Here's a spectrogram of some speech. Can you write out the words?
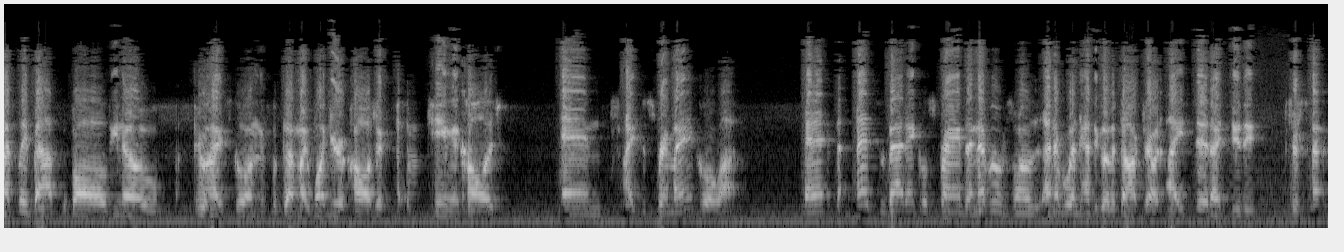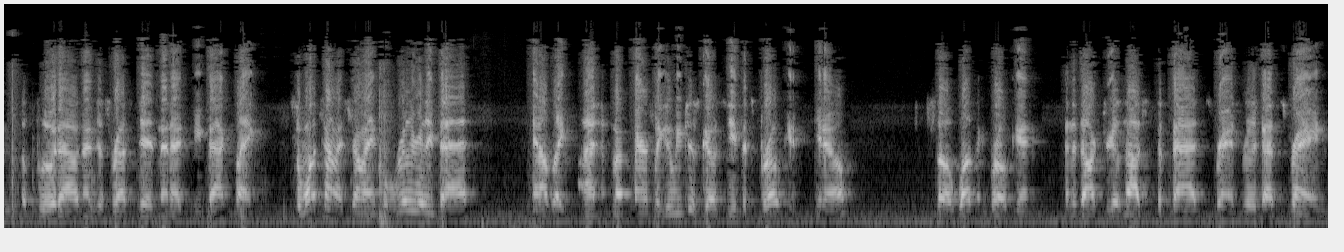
I played basketball, you know, through high school and uh, my one year of college, I a team in college, and I used to sprain my ankle a lot. And I had some bad ankle sprains. I never was one of those, I never went and had to go to the doctor. I would ice it. I'd do the just the fluid out, and I'd just rest it, and then I'd be back playing. So one time I sprained my ankle really, really bad, and I was like, I, my parents were like, we just go see if it's broken, you know. So it wasn't broken, and the doctor goes, no, it's just a bad sprain, it's a really bad sprain.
